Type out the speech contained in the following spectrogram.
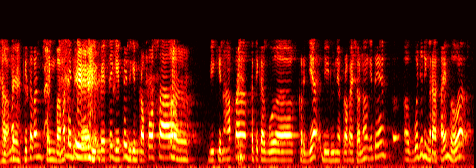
Terlihat, banget. ya. Kita kan sering banget ya di, di PT, GP bikin proposal, Ah. Bikin apa. Ketika gue kerja di dunia profesional gitu ya, gue jadi ngerasain bahwa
